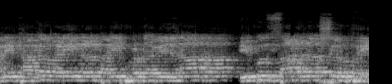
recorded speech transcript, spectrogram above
आणि ठाकरवाडी नळपाणी पुरवठा योजना एकूण साठ लक्ष रुपये.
